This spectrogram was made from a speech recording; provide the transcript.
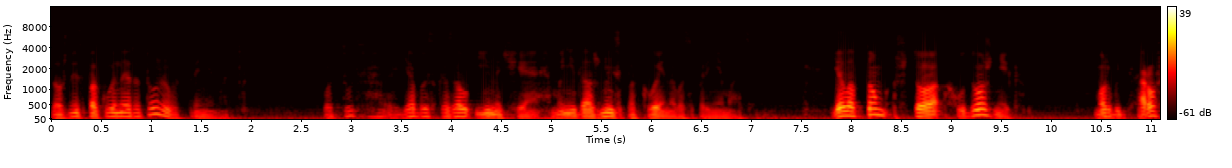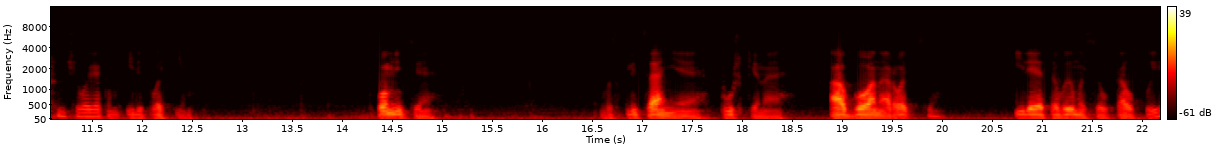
должны спокойно это тоже воспринимать. Вот тут я бы сказал иначе. Мы не должны спокойно воспринимать. Дело в том, что художник может быть хорошим человеком или плохим. Помните восклицание Пушкина о Буонаротте? Или это вымысел толпы?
